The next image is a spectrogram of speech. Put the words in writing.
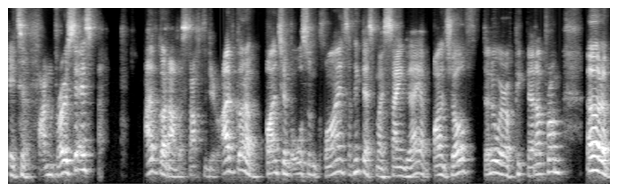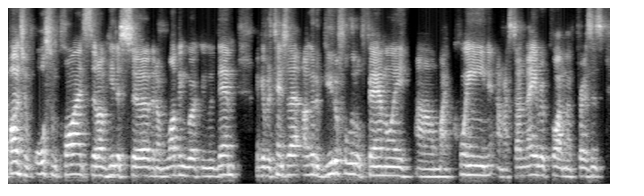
it's a fun process. But I've got other stuff to do. I've got a bunch of awesome clients. I think that's my saying today. A bunch of, don't know where I've picked that up from. I've got a bunch of awesome clients that I'm here to serve and I'm loving working with them. I give attention to that. I've got a beautiful little family. Um, my queen and my son, they require my presence.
